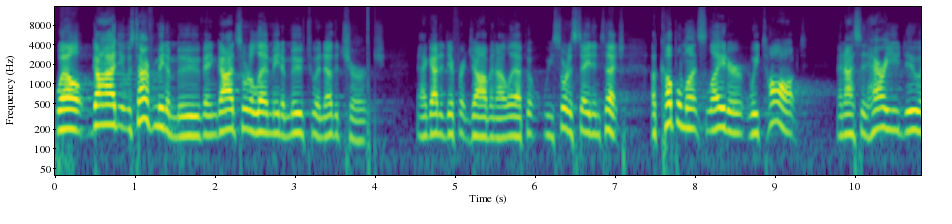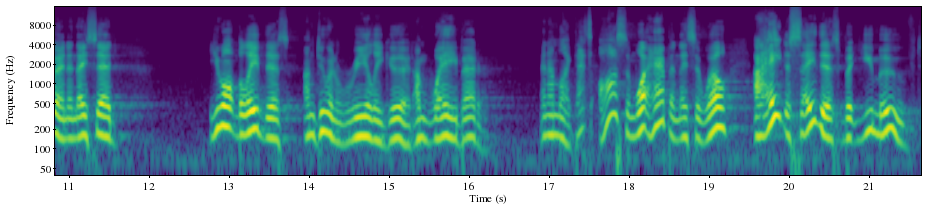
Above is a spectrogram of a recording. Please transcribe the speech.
Well, God, it was time for me to move, and God sort of led me to move to another church. And I got a different job and I left, but we sort of stayed in touch. A couple months later, we talked, and I said, How are you doing? And they said, You won't believe this. I'm doing really good. I'm way better. And I'm like, That's awesome. What happened? They said, Well, I hate to say this, but you moved.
